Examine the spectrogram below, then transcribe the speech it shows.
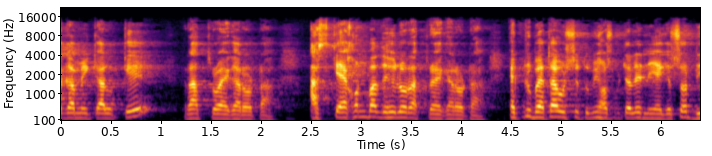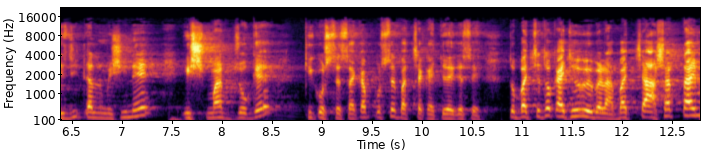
আগামীকালকে রাত্র এগারোটা। আজকে এখন বাদে হলো রাত্র এগারোটা। একটু ব্যথা উঠছে, তুমি হসপিটালে নিয়ে গেছো ডিজিটাল মেশিনে স্মার্ট যোগে কি করছে? চেক আপ করছে, বাচ্চা কাইতে হয়ে গেছে। তো বাচ্চা তো কাইতে হবে বেড়া। বাচ্চা আসার টাইম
